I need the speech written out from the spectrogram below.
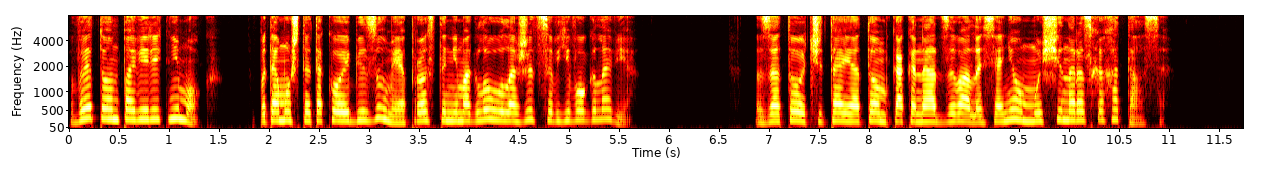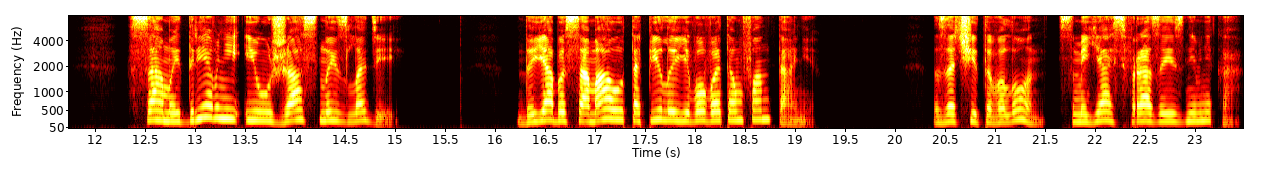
В это он поверить не мог, потому что такое безумие просто не могло уложиться в его голове. Зато, читая о том, как она отзывалась о нем, мужчина расхохотался. Самый древний и ужасный злодей. Да я бы сама утопила его в этом фонтане. Зачитывал он, смеясь фразой из дневника.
